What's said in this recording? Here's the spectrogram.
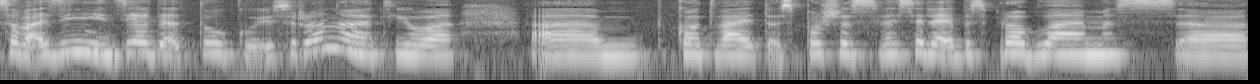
savā ziņā dzirdēt to, ko jūs runājat, jo um, kaut vai tas pašas veselības problēmas, uh,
